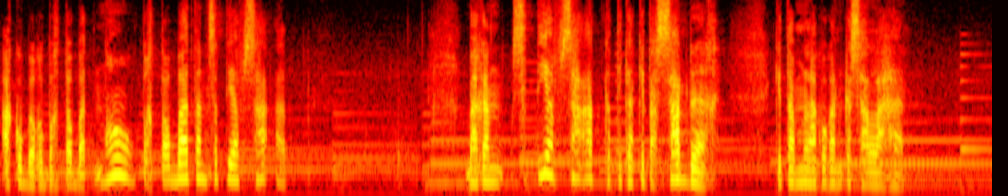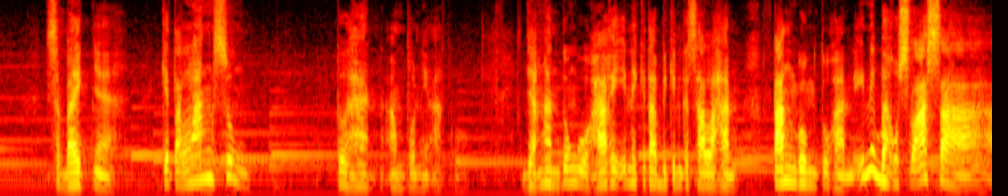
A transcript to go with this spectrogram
aku baru bertobat. No, pertobatan setiap saat. Bahkan setiap saat ketika kita sadar kita melakukan kesalahan. Sebaiknya kita langsung Tuhan ampuni aku. Jangan tunggu hari ini kita bikin kesalahan. Tanggung Tuhan. Ini baru Selasa.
